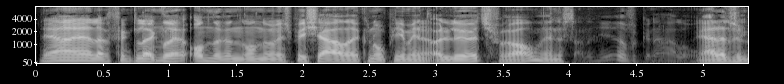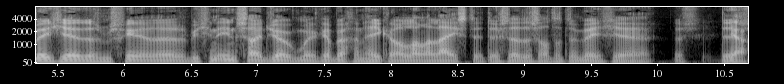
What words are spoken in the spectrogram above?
Ja, ja, dat vind ik leuk. Onder, onder, een, onder een speciaal knopje met Ja. alerts vooral. En er staan heel veel kanalen. Ja, dat is een beetje, dat is misschien een, een beetje een inside joke, maar ik heb echt een hekel aan lange lijsten. Dus dat is altijd een beetje... Dus, dus Ja.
